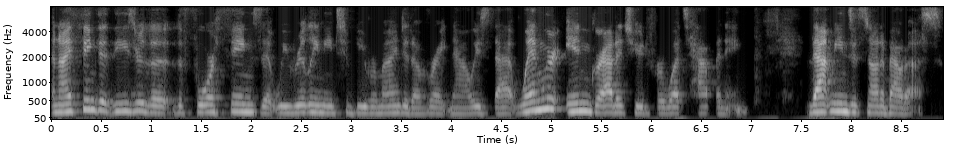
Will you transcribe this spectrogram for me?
and i think that these are the the four things that we really need to be reminded of right now is that when we're in gratitude for what's happening that means it's not about us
